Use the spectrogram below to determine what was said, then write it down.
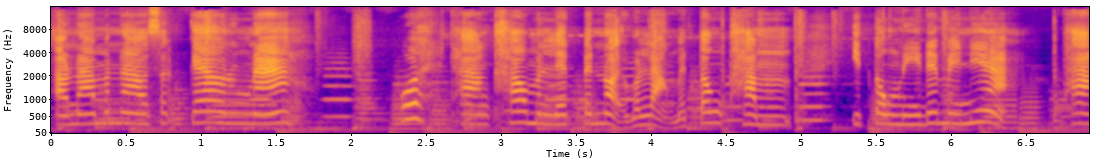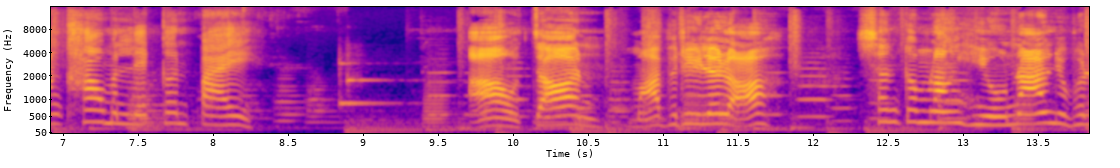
เอาน้ำมะนาวสักแก้วนึงนะโอ้ยทางเข้ามันเล็กไปหน่อยวันหลังไม่ต้องทำอีตรงนี้ได้ไหมเนี่ย ทางเข้ามันเล็กเกินไป อ้าวจอน มาพอดีเลยเหรอ ฉันกำลังหิวน้ำอยู่พอ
